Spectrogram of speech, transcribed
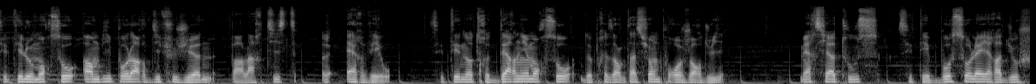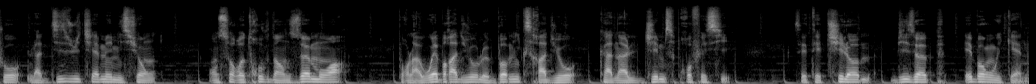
C'était le morceau Ambipolar Diffusion par l'artiste RVO. C'était notre dernier morceau de présentation pour aujourd'hui. Merci à tous, c'était Beau Soleil Radio Show, la 18e émission. On se retrouve dans un mois pour la web radio Le Bon Mix Radio, canal James Prophecy. C'était Chillom, bis up et bon week-end.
